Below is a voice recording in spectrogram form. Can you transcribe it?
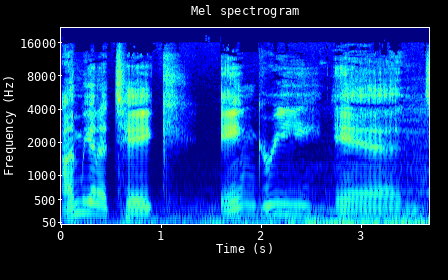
I'm gonna take angry and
